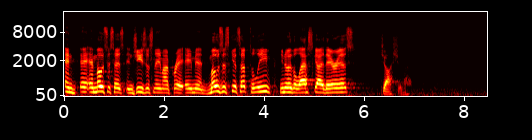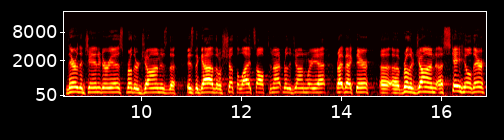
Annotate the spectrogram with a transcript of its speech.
And, and Moses says, In Jesus' name I pray, amen. Moses gets up to leave. You know who the last guy there is? Joshua. There the janitor is. Brother John is the, is the guy that'll shut the lights off tonight. Brother John, where you at? Right back there. Uh, uh, Brother John uh, Scahill there.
